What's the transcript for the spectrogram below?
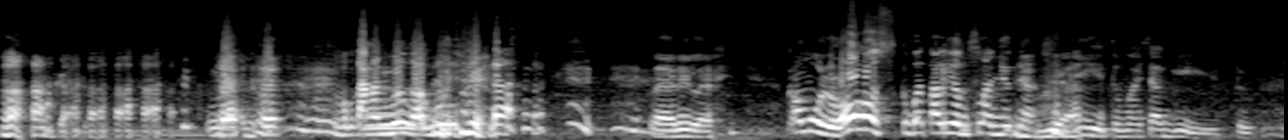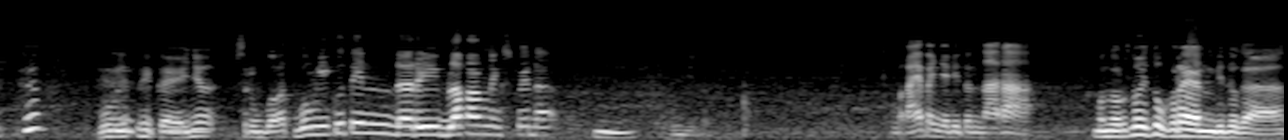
Enggak dong. Enggak dong. Tepuk tangan gue enggak bunyi. lari lari. Kamu lolos ke batalion selanjutnya. Gitu masa gitu. gue wih kayaknya seru banget gue ngikutin dari belakang naik sepeda Hmm. Gila. makanya pengen jadi tentara Menurut lu itu keren gitu kan?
